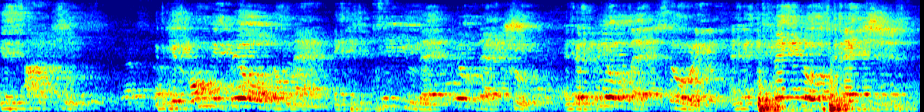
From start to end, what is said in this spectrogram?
is our truth. We can only build on that and continue that, build that truth, and to build that story, and to connect those connections.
